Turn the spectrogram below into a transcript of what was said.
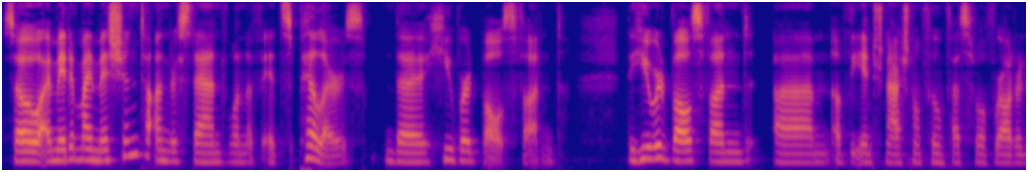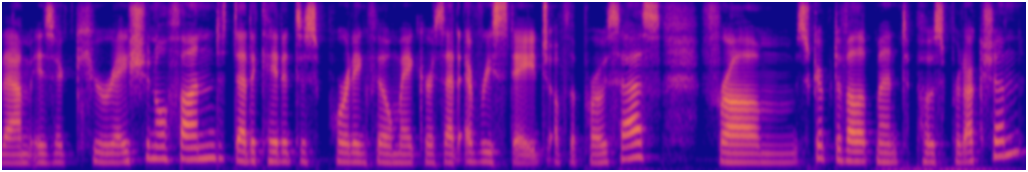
So I made it my mission to understand one of its pillars, the Hubert Bals Fund. The Hubert Bals Fund um, of the International Film Festival of Rotterdam is a curational fund dedicated to supporting filmmakers at every stage of the process, from script development to post production.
